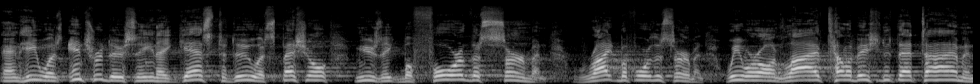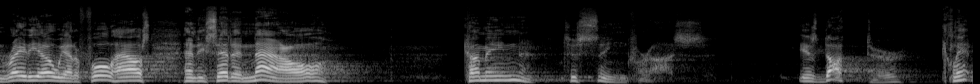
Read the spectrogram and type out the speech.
And he was introducing a guest to do a special music before the sermon, right before the sermon. We were on live television at that time and radio. We had a full house. And he said, And now, coming to sing for us is Dr. Clint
